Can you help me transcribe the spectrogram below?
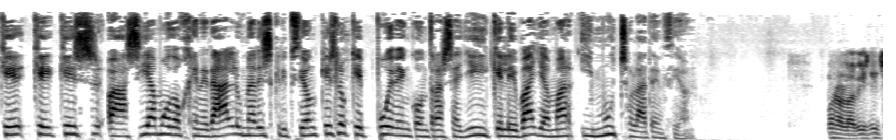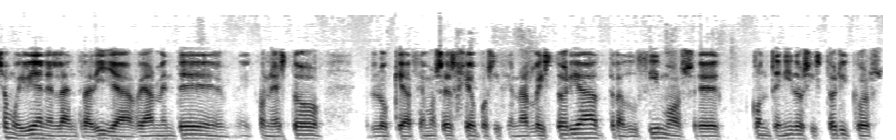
¿qué, qué, qué es así a modo general una descripción? ¿Qué es lo que puede encontrarse allí y que le va a llamar y mucho la atención? Bueno, lo habéis dicho muy bien en la entradilla. Realmente eh, con esto lo que hacemos es geoposicionar la historia, traducimos eh, contenidos históricos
